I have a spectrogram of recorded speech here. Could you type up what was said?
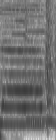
love.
